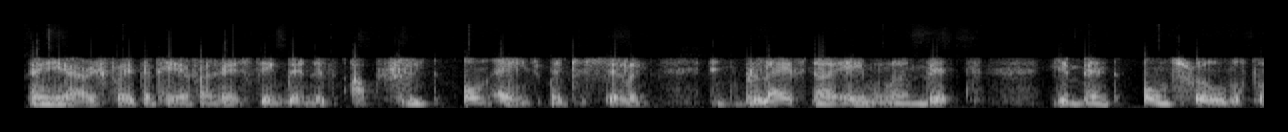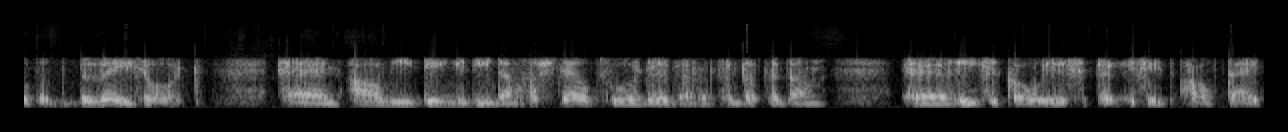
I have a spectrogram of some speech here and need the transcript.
Ja, ik spreek met de heer Van Rest. Ik ben het absoluut oneens met de stelling. Het blijft nou eenmaal een wet. Je bent onschuldig tot het bewezen wordt. En al die dingen die dan gesteld worden, dat er dan uh, risico is. Er zit altijd,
